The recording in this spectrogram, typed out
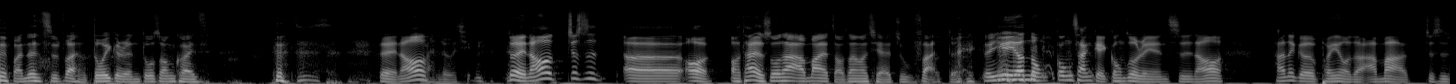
反正吃饭多一个人多双筷子。对，然后对，然后就是呃，哦哦，他也说他阿嬷早上要起来煮饭，对对，因为要弄公餐给工作人员吃，然后他那个朋友的阿嬷就是，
